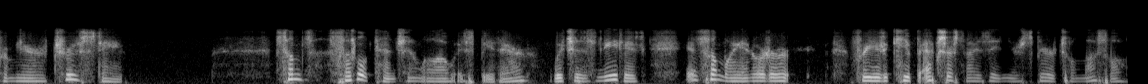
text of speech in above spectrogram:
from your true state. Some subtle tension will always be there, which is needed in some way in order for you to keep exercising your spiritual muscle.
